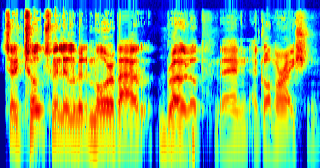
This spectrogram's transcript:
So, talk to me a little bit more about roll up and agglomeration.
